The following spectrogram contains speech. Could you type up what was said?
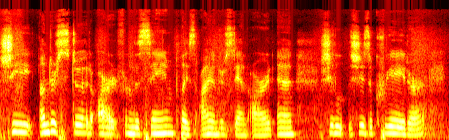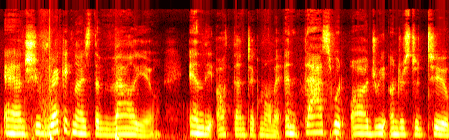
she understood art from the same place I understand art, and she she's a creator, and she recognized the value in the authentic moment, and that's what Audrey understood too.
